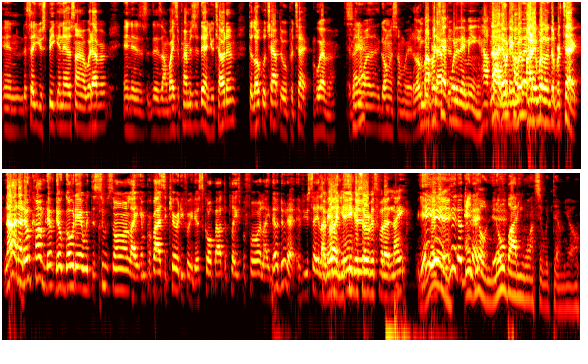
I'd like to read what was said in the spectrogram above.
and let's say you're speaking there or something or whatever, and there's there's um, white supremacists there, and you tell them, the local chapter will protect whoever. If See that? anyone going somewhere, the local By protect, chapter. what do they mean? How Nah, far they'll are they, wi- in- are they willing to protect? Nah, nah, they'll come. They'll, they'll go there with the suits on, like, and provide security for you. They'll scope out the place before, like, they'll do that. If you say, like, So they like your secret service for the night? Yeah, That yeah, yeah, they'll do And that. yo, Yeah. nobody wants it with them, yo.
